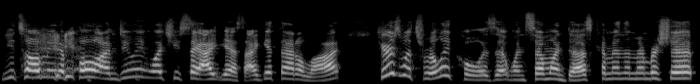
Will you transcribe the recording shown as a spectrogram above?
You told me to pull. I'm doing what you say. I yes, I get that a lot. Here's what's really cool is that when someone does come in the membership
